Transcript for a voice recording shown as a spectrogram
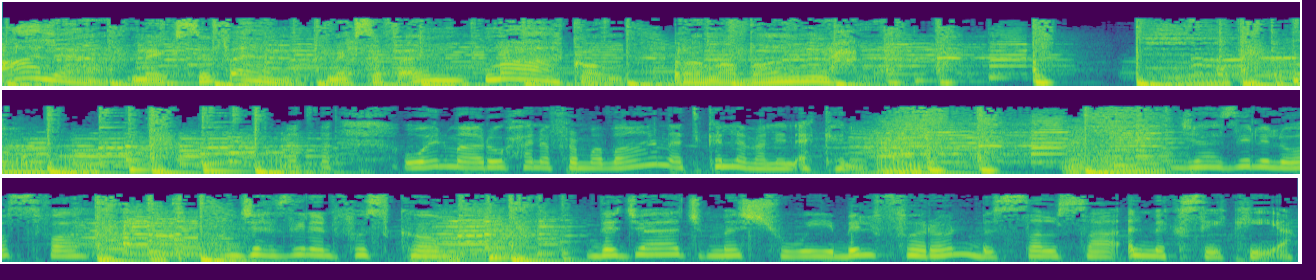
على Mix FM. Mix FM معاكم. رمضان يحلى. وين ما أروح أنا في رمضان أتكلم عن الأكل. جاهزين للوصفة؟ مجهزين أنفسكم دجاج مشوي بالفرن بالصلصة المكسيكية.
